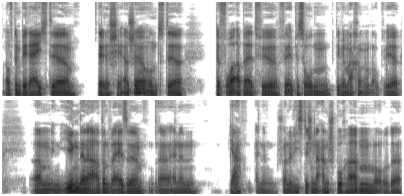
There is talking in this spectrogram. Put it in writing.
auf den Bereich der, der Recherche und der, der Vorarbeit für, für Episoden, die wir machen. Ob wir ähm, in irgendeiner Art und Weise äh, einen, ja, einen journalistischen Anspruch haben oder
